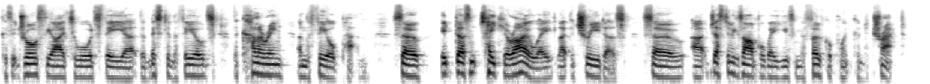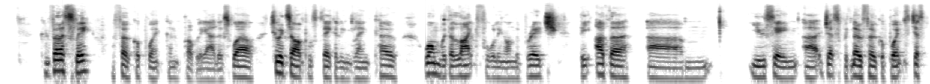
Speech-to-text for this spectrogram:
because it draws the eye towards the uh, the mist in the fields, the colouring, and the field pattern. So it doesn't take your eye away like the tree does. So uh, just an example where using the focal point can detract. Conversely, the focal point can probably add as well. Two examples taken in Glencoe, one with the light falling on the bridge, the other um, using uh, just with no focal points, just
